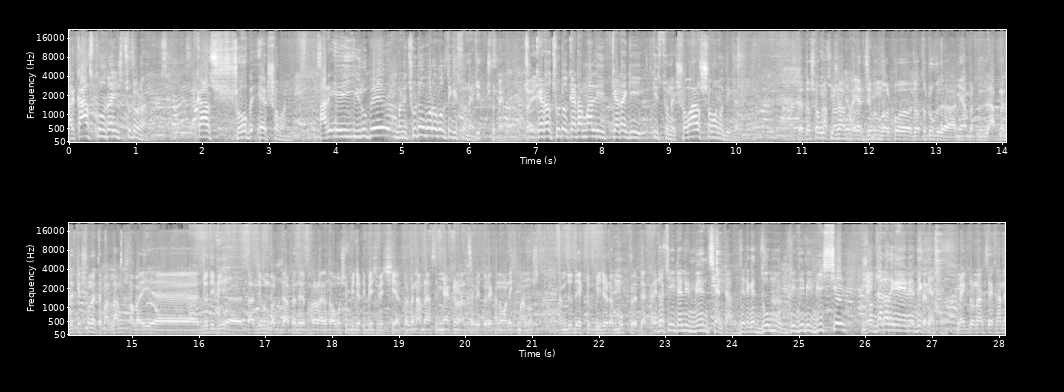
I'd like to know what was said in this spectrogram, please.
আর কাজ কোনোটাই ছোট না। কাজ সব এক সমান। আর এই ইউরোপে মানে ছোট বড় বলতে কিছু নাই। কিচ্ছু নাই। কেটা ছোট কেটা মালিক কেটা কি কিছু নাই। সবার সমান অধিকার। দর্শক আপনারা ভাইয়ের জীবন গল্প যতটুকু আমি আপনাদেরকে শোনাতে পারলাম সবাই যদি তার জীবন গল্পটা আপনাদের ভালো লাগে তো অবশ্যই ভিডিওটি বেশি বেশি শেয়ার করবেন। আমরা আছি ম্যাকডোনাল্ডসের ভিতরে এখানে অনেক মানুষ। আমি যদি একটু ভিডিওটা মুভ করে দেখাই। এটা হচ্ছে ইটালির মেন সেন্টার যেটাকে দমু পৃথিবীর বিশ্বের সব জায়গা থেকে এনে দেখতে আসে। ম্যাকডোনাল্ডস এখানে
